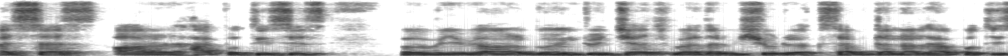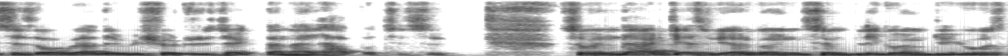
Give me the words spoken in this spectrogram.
assess our hypothesis. Uh, we are going to judge whether we should accept the null hypothesis or whether we should reject the null hypothesis. So in that case we are going simply going to use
